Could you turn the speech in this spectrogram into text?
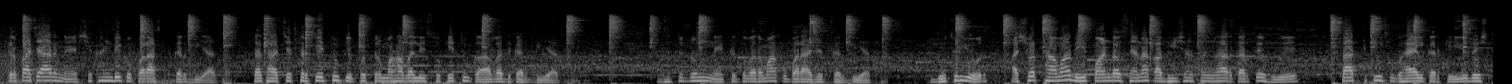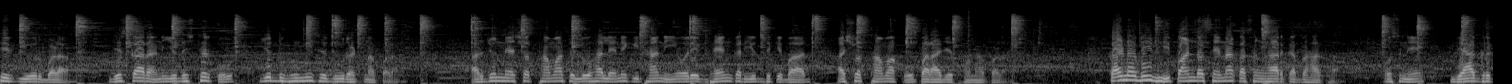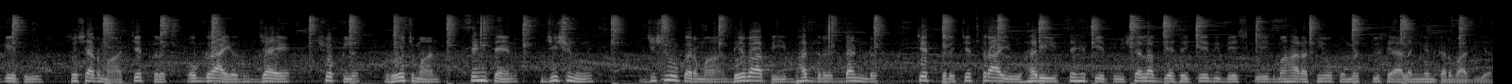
कृपाचार्य ने शिखंडी को परास्त कर दिया था, तथा चित्रकेतु के पुत्र महाबली सुकेतु का वध कर दिया था। धृतुम ने कृतवर्मा को पराजित कर दिया था। दूसरी ओर अश्वत्थामा भी पांडव सेना का भीषण संहार करते हुए सात्विकी को घायल करके युधिष्ठिर की ओर बढ़ा, जिस कारण युधिष्ठिर को युद्ध भूमि से दूर हटना पड़ा। अर्जुन ने अश्वत्थामा से लोहा लेने की ठानी और एक भयंकर युद्ध के बाद अश्वत्थामा को पराजित होना पड़ा। कर्ण अभी भी पांडव सेना का संहार कर रहा था। उसने व्याघ्र केतु सुशर्मा, चित्र, उग्रायुध, जय, शुक्ल, रोचमान, सिंहसेन, जिष्णु, जिष्णुकर्मा, देवापी, भद्र, दंड चित्र, चित्रायु, हरि सिंह केतु शलभ जैसे चेदी देश के एक महारथियों को मृत्यु से आलिंगन करवा दिया।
